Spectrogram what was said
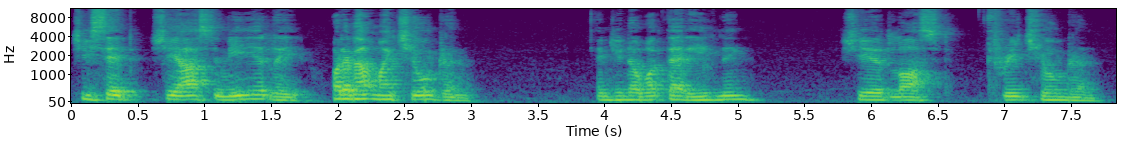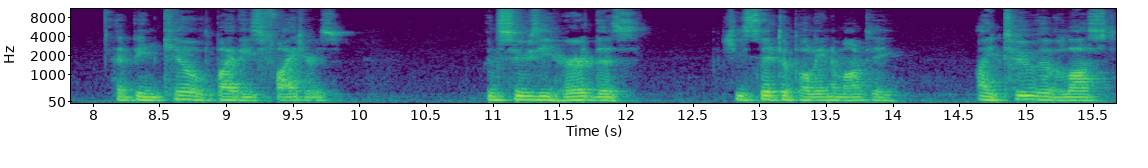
she said, she asked immediately, what about my children? And you know what, that evening, she had lost three children, had been killed by these fighters. When Susie heard this, she said to Paulina Monte, I too have lost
